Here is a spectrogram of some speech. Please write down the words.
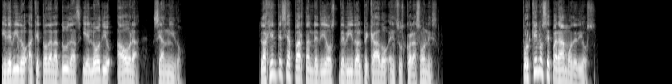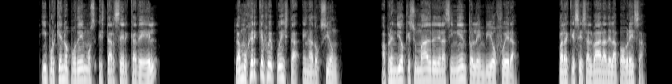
y debido a que todas las dudas y el odio ahora se han ido. La gente se apartan de Dios debido al pecado en sus corazones. ¿Por qué nos separamos de Dios? ¿Y por qué no podemos estar cerca de Él? La mujer que fue puesta en adopción aprendió que su madre de nacimiento le envió fuera para que se salvara de la pobreza.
